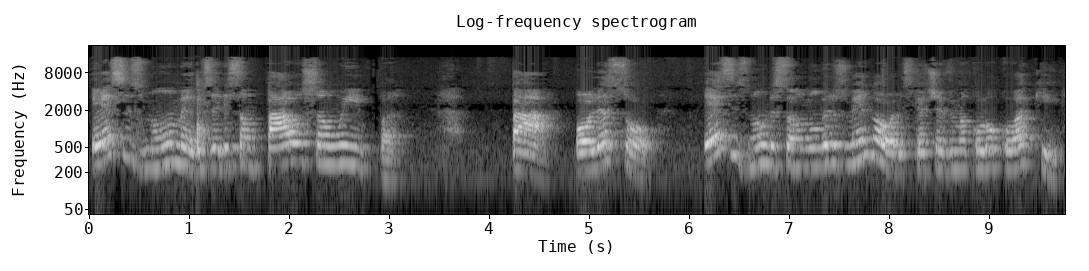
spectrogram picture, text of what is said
Esses números, eles são par ou são ímpar? Par. Olha só. Esses números são números menores que a tia Vilma colocou aqui.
